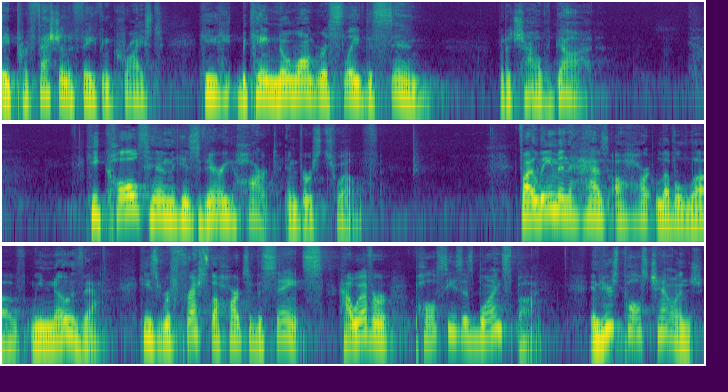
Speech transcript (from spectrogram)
a profession of faith in Christ. He became no longer a slave to sin, but a child of God. He calls him his very heart in verse 12. Philemon has a heart level love. We know that. He's refreshed the hearts of the saints. However, Paul sees his blind spot. And here's Paul's challenge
